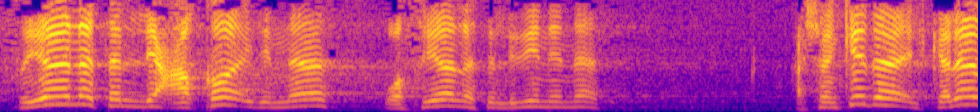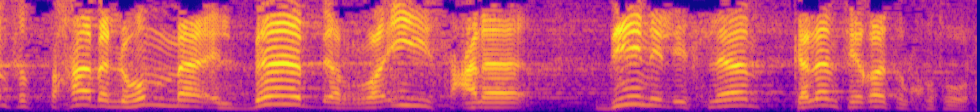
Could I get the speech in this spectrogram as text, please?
صيانة لعقائد الناس وصيانة لدين الناس. عشان كده الكلام في الصحابة اللي هم الباب الرئيس على دين الإسلام كلام في غاية الخطورة.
